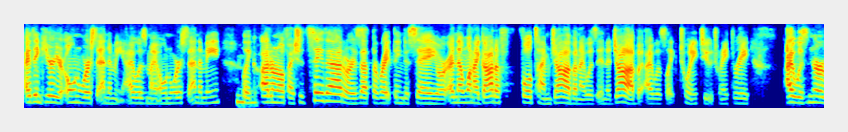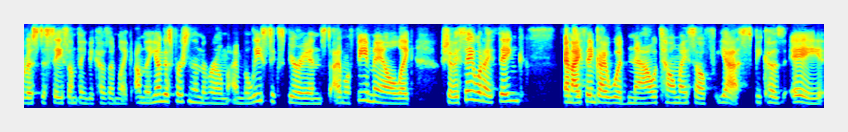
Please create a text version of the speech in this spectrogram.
I think you're your own worst enemy. I was my own worst enemy. Mm-hmm. Like I don't know if I should say that or is that the right thing to say or and then when I got a full-time job and I was in a job, I was like 22, 23. I was nervous to say something because I'm like I'm the youngest person in the room. I'm the least experienced. I'm a female. Like should I say what I think? And I think I would now tell myself yes because a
